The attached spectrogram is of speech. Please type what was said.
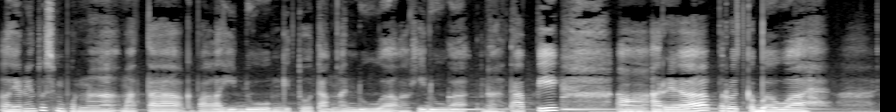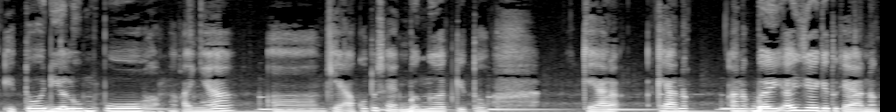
lahirnya tuh sempurna mata kepala hidung gitu tangan dua kaki dua. Nah tapi uh, area perut ke bawah itu dia lumpuh. Makanya uh, kayak aku tuh sayang banget gitu. Kayak kayak anak anak bayi aja gitu. Kayak anak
